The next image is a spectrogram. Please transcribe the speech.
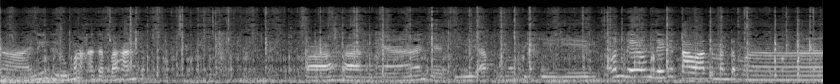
Nah, ini di rumah ada bahan bahannya jadi aku mau bikin onde-onde ketawa teman-teman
